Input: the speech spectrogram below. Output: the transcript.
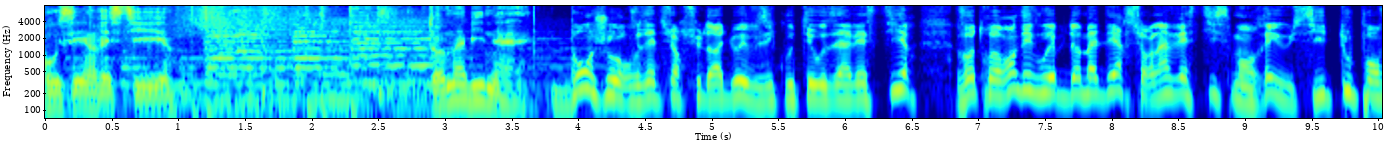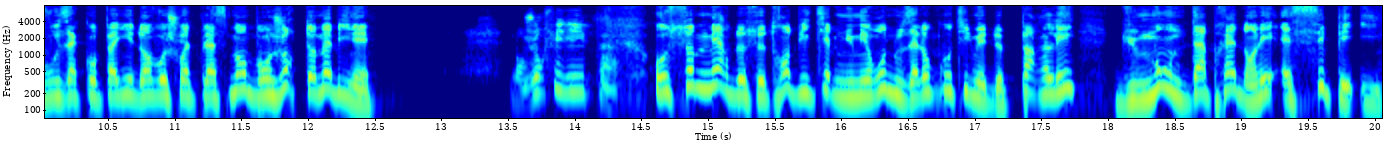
Osez investir. Thomas Binet. Bonjour, vous êtes sur Sud Radio et vous écoutez Osez investir, votre rendez-vous hebdomadaire sur l'investissement réussi, tout pour vous accompagner dans vos choix de placement. Bonjour Thomas Binet. Bonjour Philippe. Au sommaire de ce 38e numéro, nous allons continuer de parler du monde d'après dans les SCPI.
